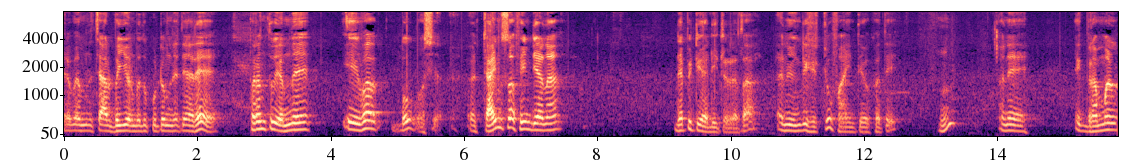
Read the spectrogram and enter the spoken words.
એટલે એમને ચાર ભાઈઓ ને બધું કુટુંબને ત્યાં રહે. પરંતુ એમને એવા બહુ ટાઈમ્સ ઓફ ઇન્ડિયાના ડેપ્યુટી એડિટર હતા. એનું ઇંગ્લિશ એટલું ફાઇન તે વખતે? અને એક બ્રાહ્મણ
